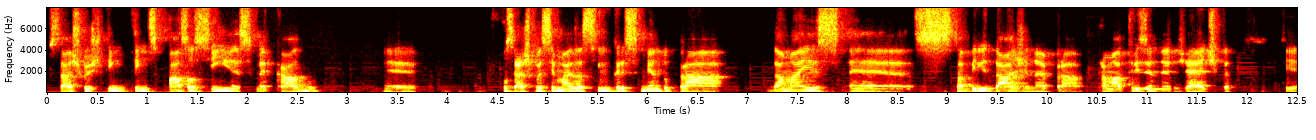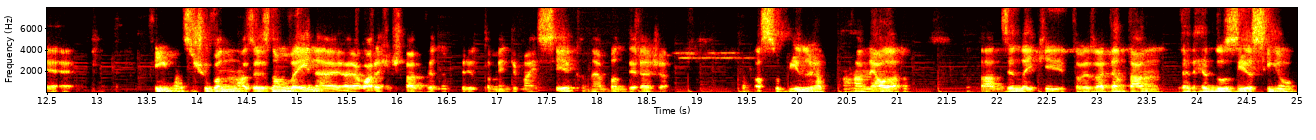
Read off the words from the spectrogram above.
você acha que hoje tem, tem espaço assim esse mercado? É, você acha que vai ser mais assim um crescimento para dar mais é, estabilidade, né? Para a matriz energética, que é enfim, a chuva às vezes não vem, né? Agora a gente está vivendo um período também de mais seca, né? A bandeira já tá subindo, já a Anel tá dizendo aí que talvez vai tentar reduzir assim o,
